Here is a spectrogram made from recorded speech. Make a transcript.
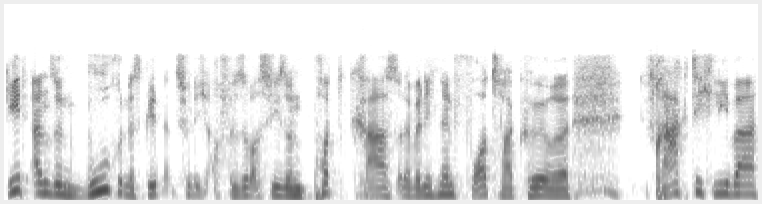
geht an so ein Buch, und das gilt natürlich auch für sowas wie so ein Podcast oder wenn ich einen Vortrag höre, frag dich lieber,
